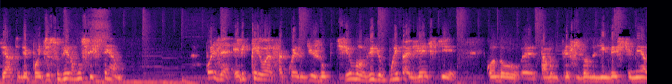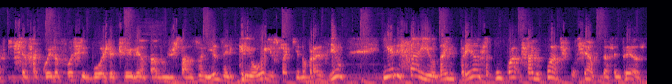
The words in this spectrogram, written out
Certo? Depois disso virou um sistema. Pois é, ele criou essa coisa disruptiva, eu vi de muita gente que quando estavam eh, precisando de investimento, que se essa coisa fosse boa, já tinha inventado nos Estados Unidos, ele criou isso aqui no Brasil, e ele saiu da empresa com, sabe quantos por cento dessa empresa?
